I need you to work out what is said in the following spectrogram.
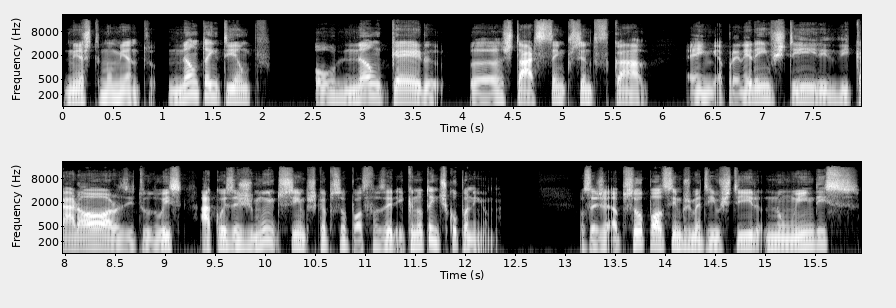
neste momento, não tem tempo ou não quer eh, estar 100% focado em aprender a investir e dedicar horas e tudo isso, há coisas muito simples que a pessoa pode fazer e que não tem desculpa nenhuma. Ou seja, a pessoa pode simplesmente investir num índice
